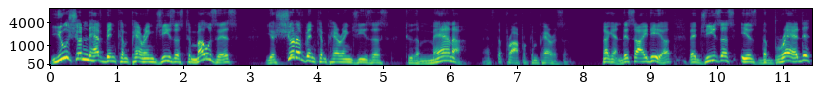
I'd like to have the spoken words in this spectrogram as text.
You shouldn't have been comparing Jesus to Moses. You should have been comparing Jesus to the manna. That's the proper comparison. Now, again, this idea that Jesus is the bread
